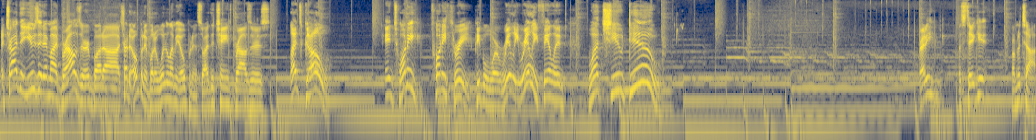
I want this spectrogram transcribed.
I tried to use it in my browser, but uh, I tried to open it, but it wouldn't let me open it. So I had to change browsers. Let's go. In 2023, people were really, really feeling what you do. Ready? Let's take it from the top.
